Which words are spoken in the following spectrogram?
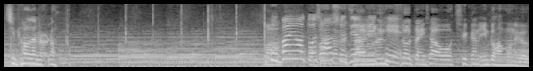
机票在哪儿呢？补办要多长时间？Vicky，就等一下，我去跟印度航空那个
